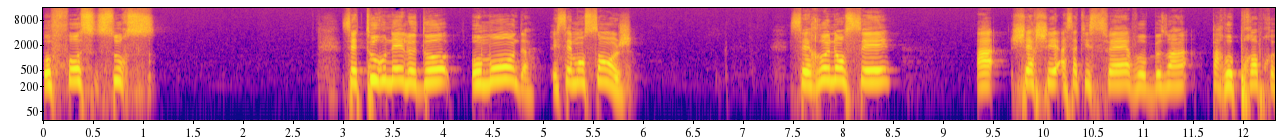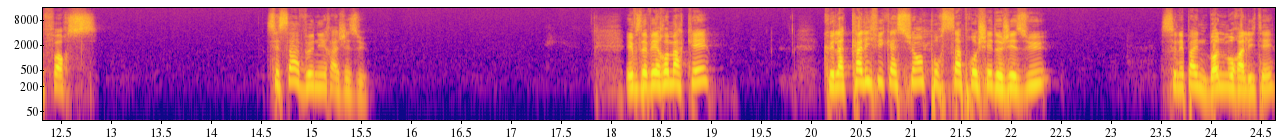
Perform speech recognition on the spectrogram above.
aux fausses sources. C'est tourner le dos au monde et ses mensonges. C'est renoncer à chercher à satisfaire vos besoins par vos propres forces. C'est ça, venir à Jésus. Et vous avez remarqué que la qualification pour s'approcher de Jésus, ce n'est pas une bonne moralité.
